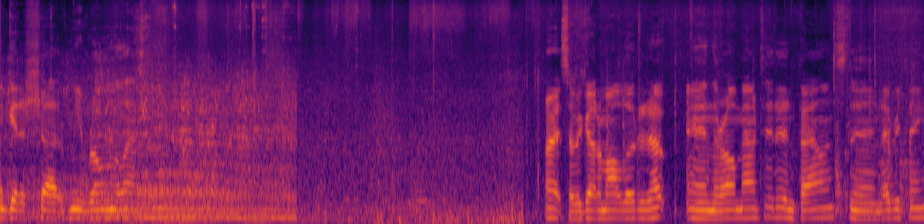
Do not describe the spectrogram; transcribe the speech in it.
Gonna get a shot of me rolling the last one. Alright, so we got them all loaded up and they're all mounted and balanced and everything.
